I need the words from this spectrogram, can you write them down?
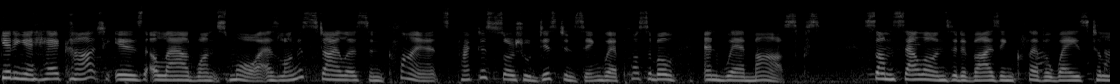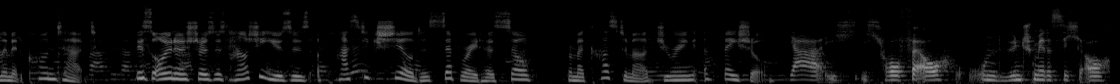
Getting a haircut is allowed once more as long as stylists and clients practice social distancing where possible and wear masks. Some salons are devising clever ways to limit contact. This owner shows us how she uses a plastic shield to separate herself from a customer during a facial. Ja, ich, ich hoffe auch und wünsche mir, dass ich auch.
